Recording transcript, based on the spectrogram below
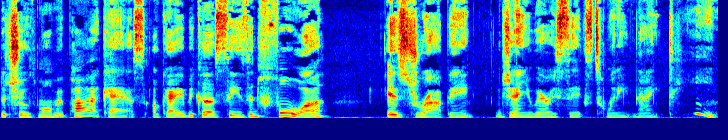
the Truth Moment podcast, okay? Because season four is dropping January 6, 2019.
